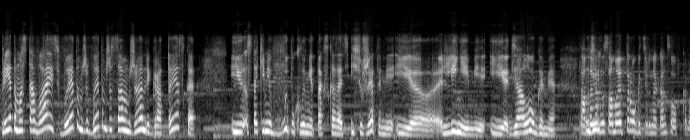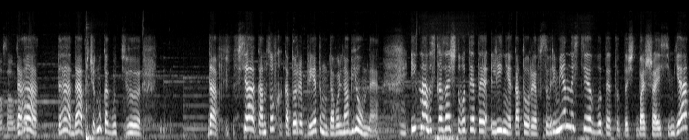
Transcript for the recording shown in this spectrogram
при этом оставаясь в этом же, в этом же самом жанре гротеска, и с такими выпуклыми, так сказать, и сюжетами, и э, линиями, и диалогами. Там, Удив... наверное, самая трогательная концовка, на самом да, деле. Да, да, да. Причем, ну, как бы э, да, вся концовка, которая при этом довольно объемная. И надо сказать, что вот эта линия, которая в современности, вот эта, значит, большая семья,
